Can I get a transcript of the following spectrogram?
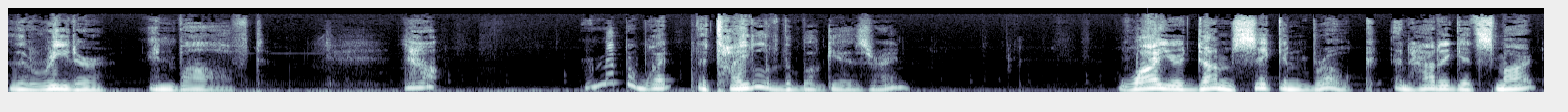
the reader, involved. Now, remember what the title of the book is, right? Why You're Dumb, Sick, and Broke, and How to Get Smart,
